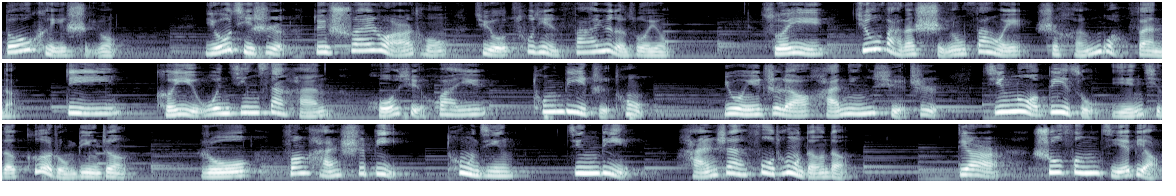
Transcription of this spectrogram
都可以使用，尤其是对衰弱儿童具有促进发育的作用。所以，灸法的使用范围是很广泛的。第一，可以温经散寒、活血化瘀。通痹止痛，用于治疗寒凝血滞、经络闭阻引起的各种病症，如风寒湿痹、痛经、经闭、寒疝腹痛等等。第二，疏风解表、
